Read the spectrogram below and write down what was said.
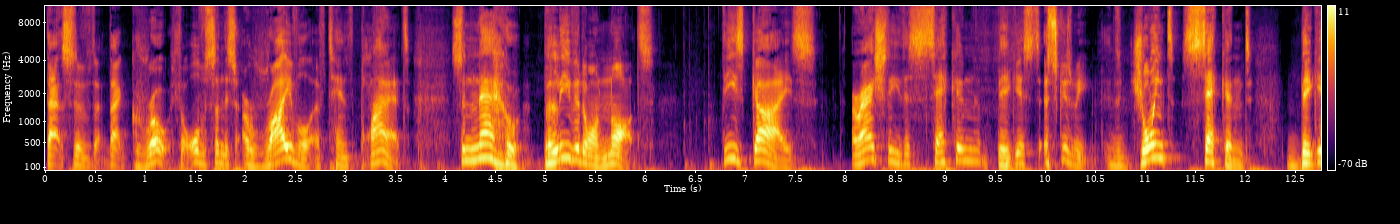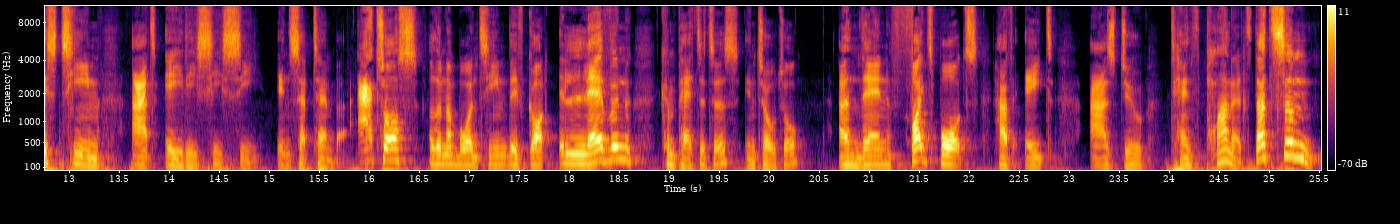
that sort of that growth, all of a sudden this arrival of 10th Planet. So now, believe it or not, these guys are actually the second biggest, excuse me, the joint second biggest team at ADCC in September. Atos are the number one team. They've got 11 competitors in total. And then Fight Sports have eight, as do 10th Planet. That's some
